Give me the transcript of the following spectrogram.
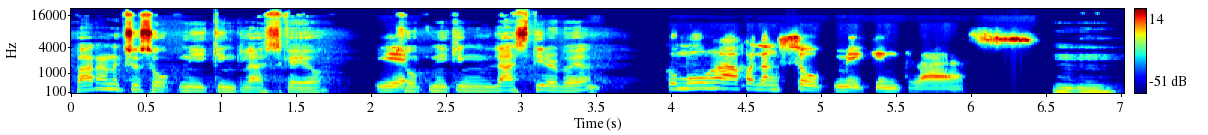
parang nagso-soap making class kayo. Yeah. Soap making last year ba yun? Kumuha ako ng soap making class. Mm-mm.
